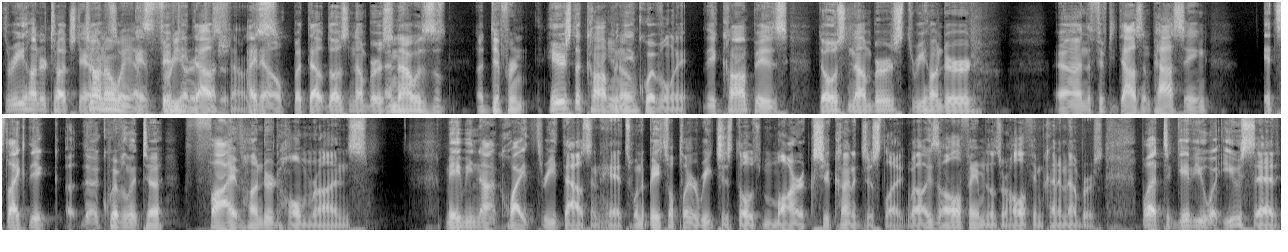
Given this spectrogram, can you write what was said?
300 touchdowns. John Elway has and 300 50,000 touchdowns. I know, but that, those numbers. And that was a, a different. here's the comp you and the equivalent. The comp is those numbers 300 and the 50,000 passing. It's like the, the equivalent to 500 home runs. Maybe not quite 3,000 hits. When a baseball player reaches those marks, you're kind of just like, well, he's a Hall of Famer. Those are Hall of Fame kind of numbers. But to give you what you said,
